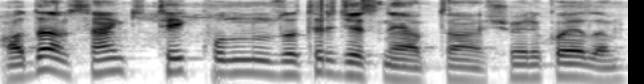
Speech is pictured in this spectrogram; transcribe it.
Adam sanki tek kolunu uzatırcasına yaptı ha. Şöyle koyalım.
